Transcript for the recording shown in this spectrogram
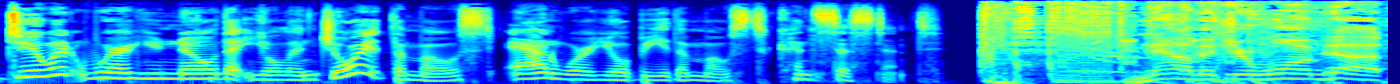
do it where you know that you'll enjoy it the most and where you'll be the most consistent. Now that you're warmed up,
